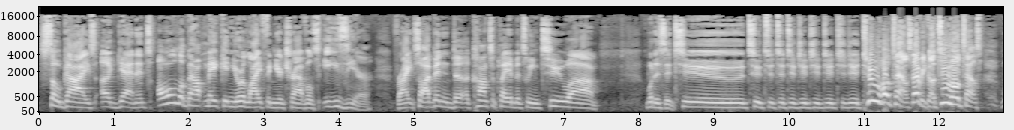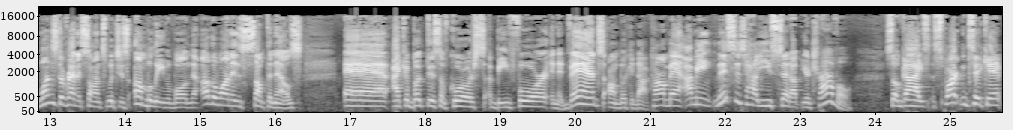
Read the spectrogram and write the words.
So guys, again, it's all about making your life and your travels easier, right? So I've been uh, contemplating between two, uh, what is it? Two, two, two, two, two, two, two, two, two, two, two hotels. There we go. Two hotels. One's the Renaissance, which is unbelievable, and the other one is something else. And I could book this, of course, before in advance on booking.com, man. I mean, this is how you set up your travel. So, guys, Spartan ticket,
